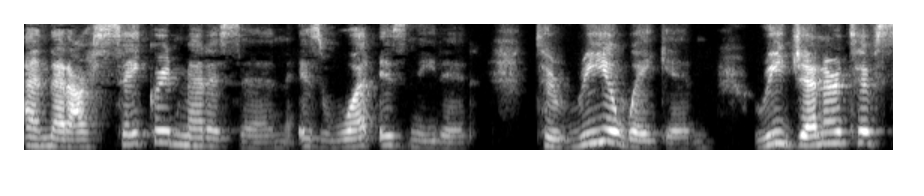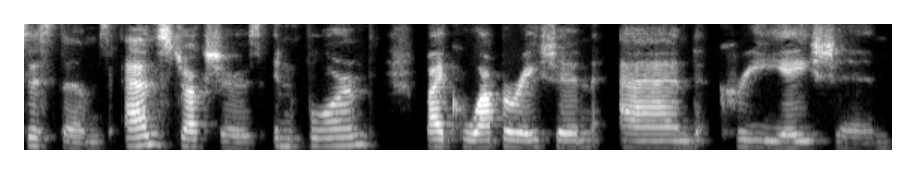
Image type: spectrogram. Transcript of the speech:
and that our sacred medicine is what is needed to reawaken regenerative systems and structures informed by cooperation and creation.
